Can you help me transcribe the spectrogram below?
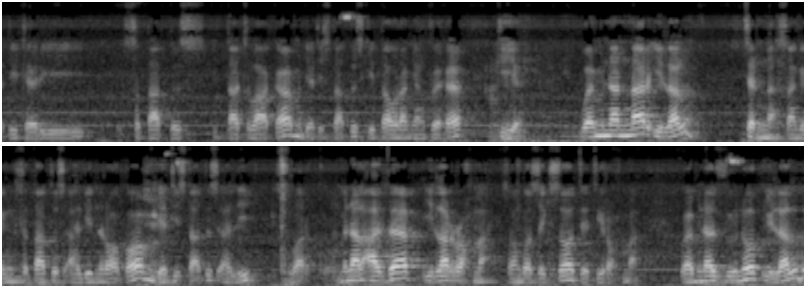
Jadi dari status kita celaka menjadi status kita orang yang bahagia. Wa minan nar ilal jannah saking status ahli neraka menjadi status ahli swarga. Minal azab ilal rahmah, sangka siksa dadi rahmah. Wa minaz dzunub ilal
